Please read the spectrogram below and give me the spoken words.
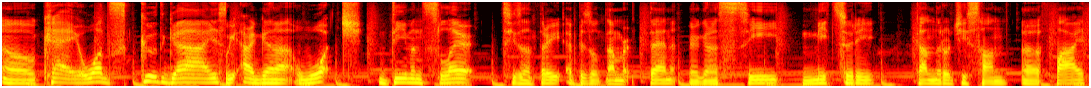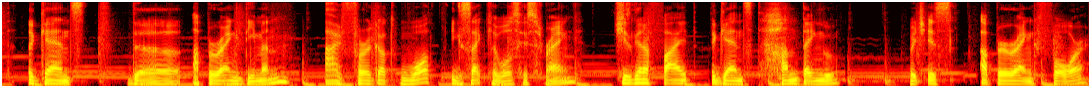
Okay, what's good guys? We are gonna watch Demon Slayer season 3 episode number 10. We're gonna see Mitsuri Kanroji-san uh, fight against the upper rank demon. I forgot what exactly was his rank. She's gonna fight against Hantengu, which is upper rank 4.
